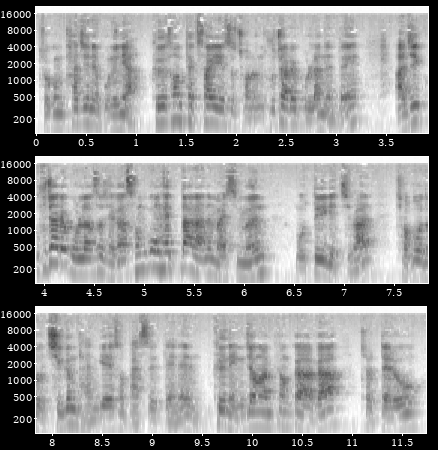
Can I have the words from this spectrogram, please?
조금 타진해 보느냐. 그 선택 사이에서 저는 후자를 골랐는데 아직 후자를 골라서 제가 성공했다라는 말씀은 못 드리겠지만 적어도 지금 단계에서 봤을 때는 그 냉정한 평가가 절대로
